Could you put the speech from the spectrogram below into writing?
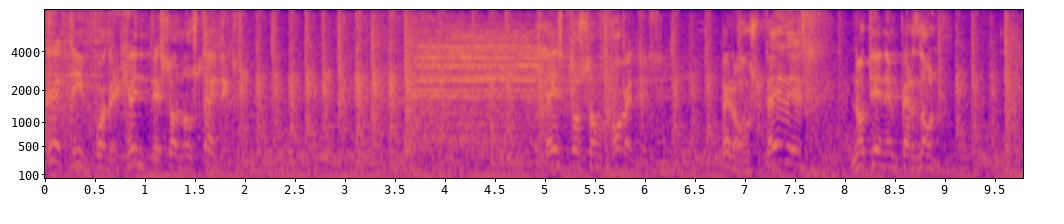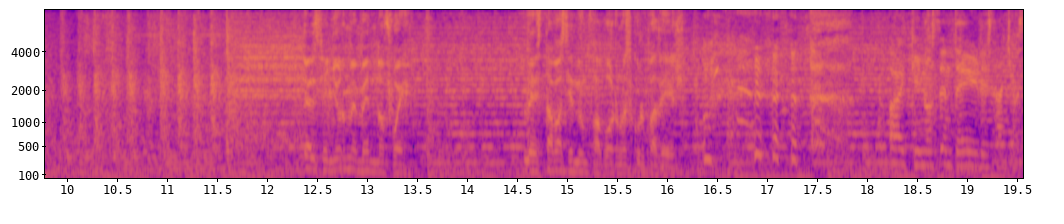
¿Qué tipo de gente son ustedes? Estos son jóvenes, pero ustedes no tienen perdón. El señor Mehmet no fue. Me estaba haciendo un favor, no es culpa de él. Ay, qué inocente eres, Ayaz.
